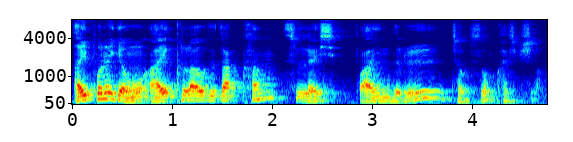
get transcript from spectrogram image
아이폰의 경우 iCloud.com/find를 접속하십시오.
